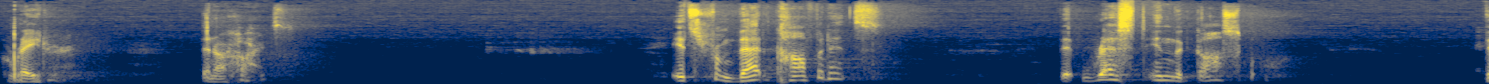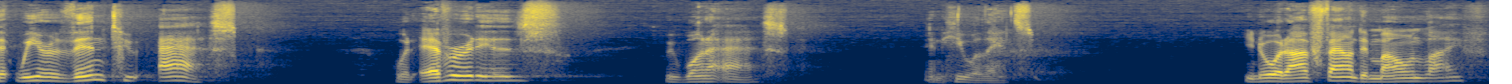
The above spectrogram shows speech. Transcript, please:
greater than our hearts. It's from that confidence that rests in the gospel that we are then to ask whatever it is we want to ask, and He will answer. You know what I've found in my own life?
